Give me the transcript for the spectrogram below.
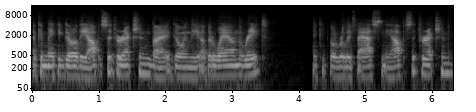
I can make it go the opposite direction by going the other way on the rate. It go really fast in the opposite direction.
